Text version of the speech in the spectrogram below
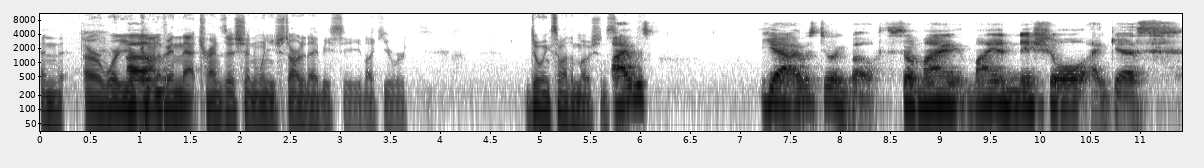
And or were you um, kind of um, in that transition when you started ABC, like you were doing some of the motions? I was, yeah, I was doing both. So my my initial, I guess,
